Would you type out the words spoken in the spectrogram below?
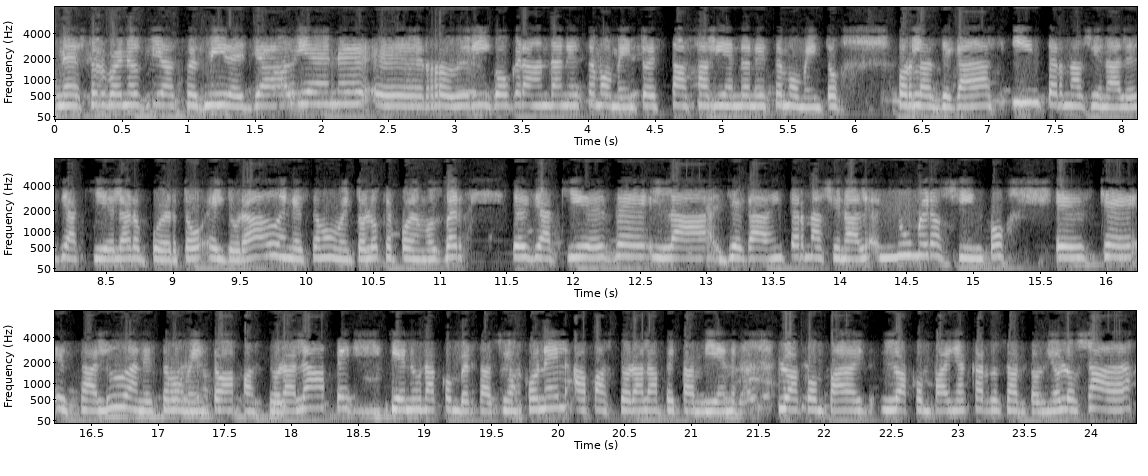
Néstor, buenos días. Pues mire, ya viene eh, Rodrigo Granda en este momento, está saliendo en este momento por las llegadas internacionales de aquí del aeropuerto El Dorado. En este momento lo que podemos ver desde aquí, desde la llegada internacional número 5, es que saluda en este momento a Pastor Alape, tiene una conversación con él, a Pastor Alape también lo acompaña, lo acompaña Carlos Antonio Lozada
